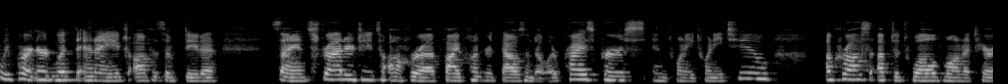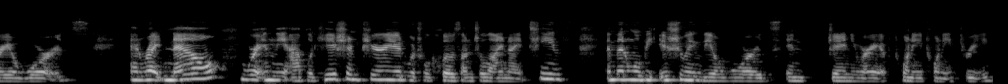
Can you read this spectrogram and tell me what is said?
We partnered with the NIH Office of Data Science Strategy to offer a $500,000 prize purse in 2022 across up to 12 monetary awards. And right now we're in the application period, which will close on July 19th, and then we'll be issuing the awards in January of 2023.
